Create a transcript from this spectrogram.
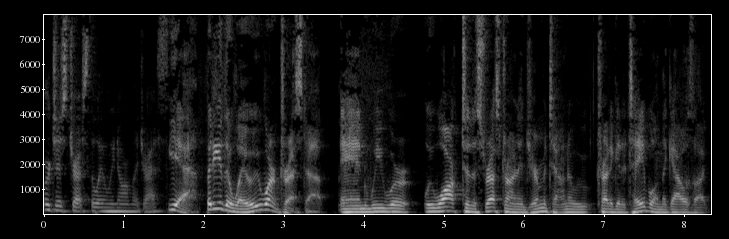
Or just dressed the way we normally dress. Yeah, but either way, we weren't dressed up, and we were. We walked to this restaurant in Germantown, and we tried to get a table, and the guy was like,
